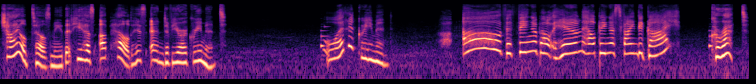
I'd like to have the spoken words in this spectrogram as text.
Childe tells me that he has upheld his end of your agreement. What agreement? Oh, the thing about him helping us find a guy? Correct.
